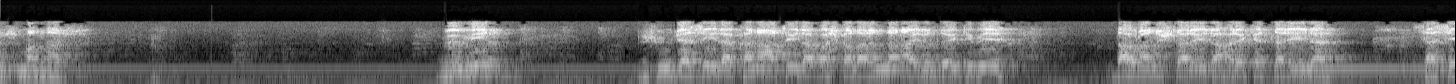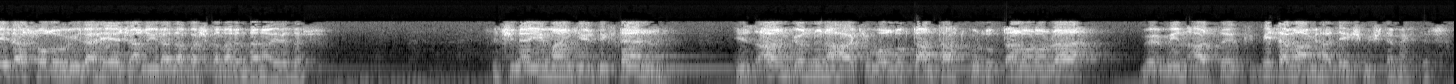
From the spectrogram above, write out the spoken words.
Müslümanlar, mümin düşüncesiyle, kanaatıyla başkalarından ayrıldığı gibi davranışlarıyla, hareketleriyle, sesiyle, soluğuyla, heyecanıyla da başkalarından ayrılır. İçine iman girdikten, izan gönlüne hakim olduktan, taht kurduktan sonra mümin artık bir tamamiha değişmiş demektir.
